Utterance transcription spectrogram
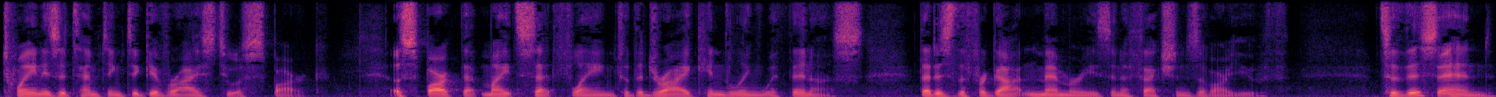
Twain is attempting to give rise to a spark, a spark that might set flame to the dry kindling within us that is the forgotten memories and affections of our youth. To this end,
